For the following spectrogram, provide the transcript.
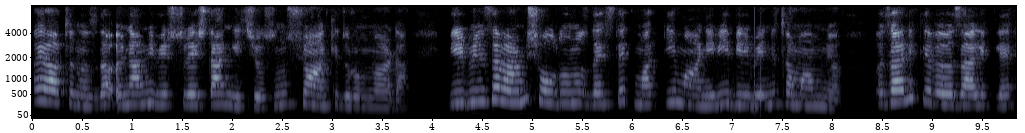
hayatınızda önemli bir süreçten geçiyorsunuz şu anki durumlarda. Birbirinize vermiş olduğunuz destek maddi manevi birbirini tamamlıyor. Özellikle ve özellikle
